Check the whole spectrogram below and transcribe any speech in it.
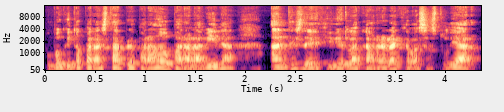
un poquito para estar preparado para la vida antes de decidir la carrera que vas a estudiar.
